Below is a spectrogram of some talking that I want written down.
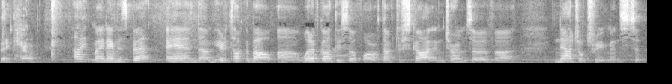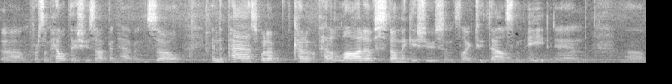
Thanks, Carolyn. Hi, my name is Beth, and I'm here to talk about uh, what I've gone through so far with Dr. Scott in terms of uh, natural treatments to, um, for some health issues I've been having. So, in the past, what I've kind of had a lot of stomach issues since like 2008, and um,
